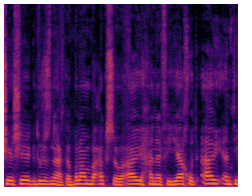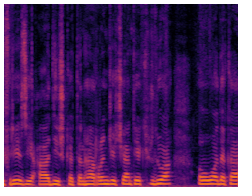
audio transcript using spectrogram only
کێشەیەک دروست ناکە بەڵام بەعەکسەوە ئاوی حەنەفی یاخود ئاوی ئەنتیفرێزی عادیش کە تەنها ڕەنجێکیان تێکردووە ئەوە وا دەکا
